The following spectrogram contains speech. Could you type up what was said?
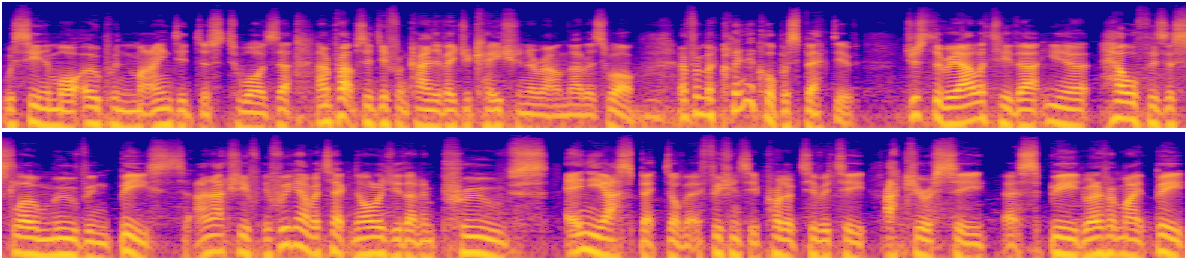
we're seeing a more open mindedness towards that, and perhaps a different kind of education around that as well. And from a clinical perspective, just the reality that you know health is a slow moving beast, and actually, if, we can have a technology that improves any aspect of it, efficiency, productivity, accuracy, uh, speed, whatever it might be,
